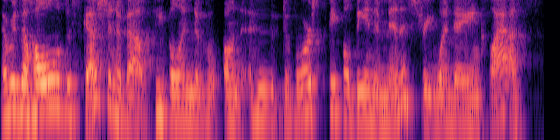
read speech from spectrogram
There was a whole discussion about people in on who divorced people being in ministry one day in class.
